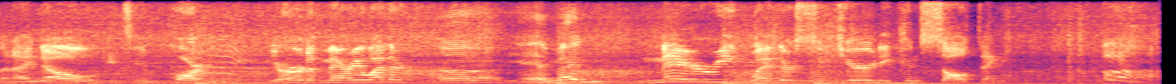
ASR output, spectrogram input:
but I know it's important. You heard of Merryweather? Uh, yeah, maybe. Merryweather Security Consulting. Ugh.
